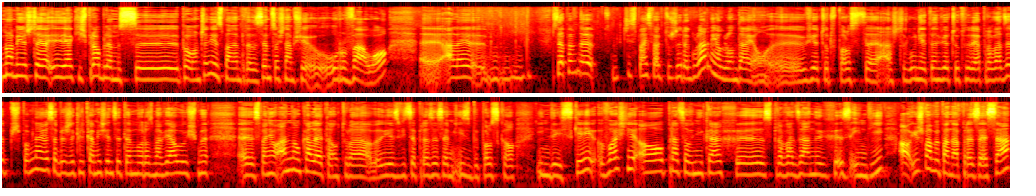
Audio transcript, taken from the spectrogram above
Mamy jeszcze jakiś problem z y, połączeniem z panem prezesem, coś nam się urwało, e, ale zapewne ci z państwa, którzy regularnie oglądają y, wieczór w Polsce, a szczególnie ten wieczór, który ja prowadzę, przypominają sobie, że kilka miesięcy temu rozmawiałyśmy z panią Anną Kaletą, która jest wiceprezesem Izby Polsko-Indyjskiej, właśnie o pracownikach sprowadzanych z Indii. O, już mamy pana prezesa,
